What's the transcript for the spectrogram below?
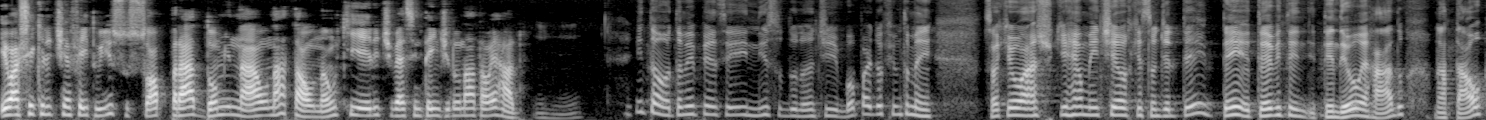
eu achei que ele tinha feito isso só pra dominar o Natal, não que ele tivesse entendido o Natal errado. Então, eu também pensei nisso durante boa parte do filme também. Só que eu acho que realmente é a questão de ele ter, ter, teve, enten- entendeu errado o Natal.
